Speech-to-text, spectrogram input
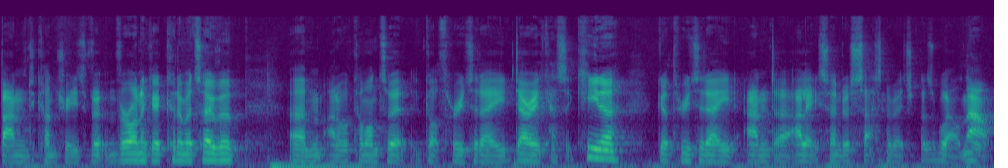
banned countries. V- Veronika Kudermetova, um, and we'll come on to it, got through today. Daria Kasatkina got through today, and uh, Alexandra Sasnovich as well. Now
